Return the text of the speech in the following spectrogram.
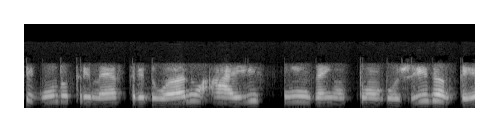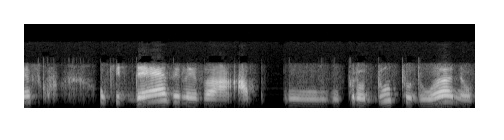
segundo trimestre do ano, aí sim vem um tombo gigantesco, o que deve levar a, o, o produto do ano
